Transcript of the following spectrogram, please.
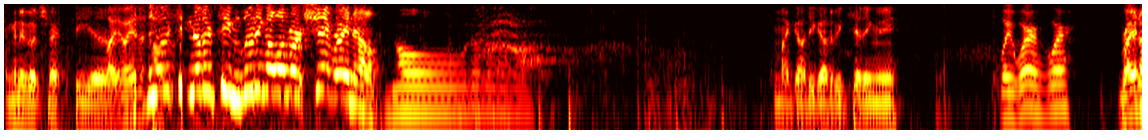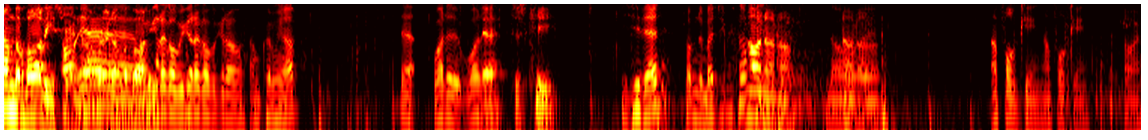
I'm gonna go check the. Uh... Wait, wait, it's no- another team. Another team looting all of our shit right now. No, no, no, no, no. Oh my god, you gotta be kidding me. Wait, where, where? Right on the bodies Oh, right yeah, now. Right on the yeah, bodies. We gotta go, we gotta go, we gotta go. I'm coming up. Yeah. What? Is, what? Yeah, just key. Is he dead from the magic missile? No, no, no. No, no, no. way. I'm full king, I'm full king. Don't worry.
